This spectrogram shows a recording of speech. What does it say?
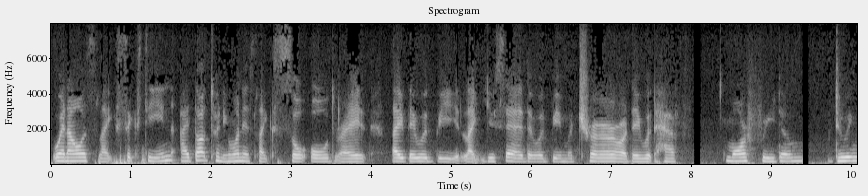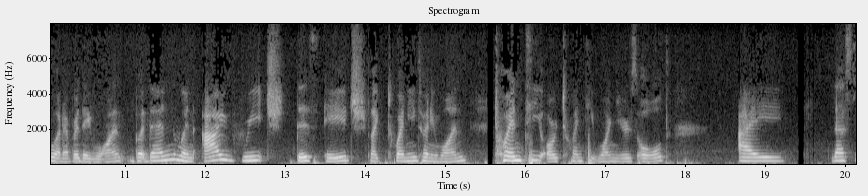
when i was like 16 i thought 21 is like so old right like they would be like you said they would be mature or they would have more freedom doing whatever they want but then when i reach this age like 20 21 20 or 21 years old I that's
